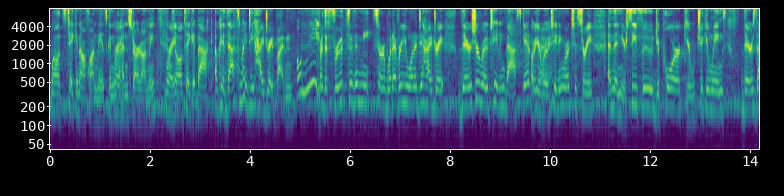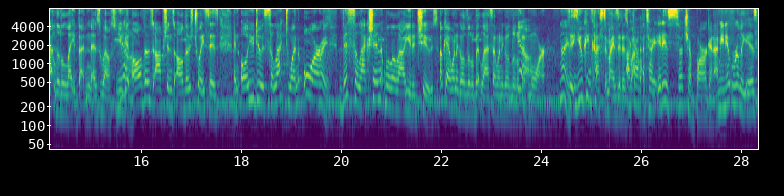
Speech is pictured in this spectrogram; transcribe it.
well, it's taken off on me. It's gonna go ahead and start on me. Right. So I'll take it back. Okay, that's my dehydrate button. Oh, neat. For the fruits or the meats or whatever you want to dehydrate, there's your rotating basket or your rotating rotisserie, and then your seafood, your pork, your chicken wings, there's that little light button as well. So you get all those options, all those choices, and all you do is select one, or Right. this selection will allow you to choose. Okay, I want to go a little bit less, I want to go a little Yeah. bit more. Nice. So you can customize it as oh, I well. gotta tell you, it is such a bargain. I mean, it really is.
